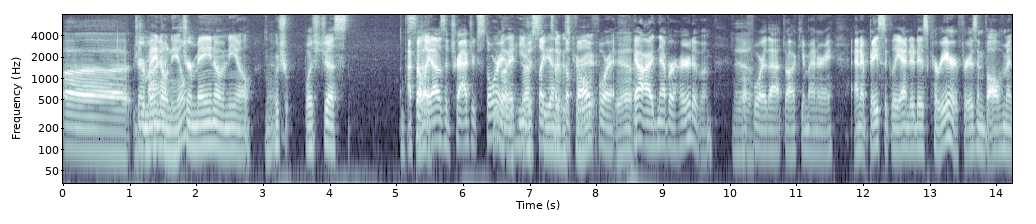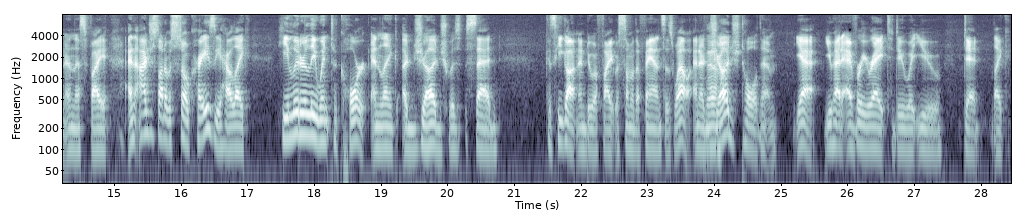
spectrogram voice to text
Uh, Jermaine O'Neal. Jermaine O'Neal, which was just I felt like that was a tragic story Like, that he just like the took the fall career. for it. Yeah. Yeah, I'd never heard of him Yeah. before that documentary. And it basically ended his career for his involvement in this fight. And I just thought it was so crazy how like he literally went to court and like a judge was said because he got into a fight with some of the fans as well. And a Yeah. judge told him, Yeah, you had every right to do what you did. Like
